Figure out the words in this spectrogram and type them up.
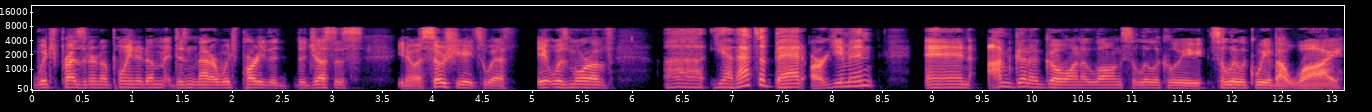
which president appointed him. It doesn't matter which party the, the justice, you know, associates with. It was more of, uh, yeah, that's a bad argument. And I'm going to go on a long soliloquy, soliloquy about why.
